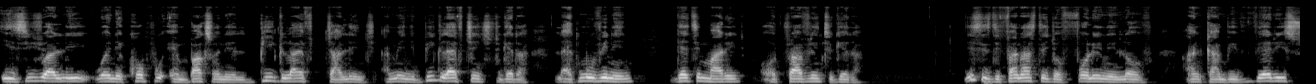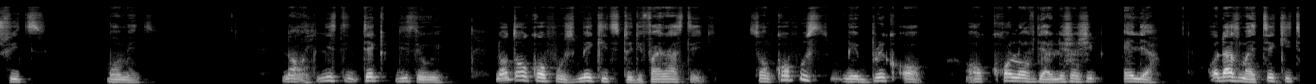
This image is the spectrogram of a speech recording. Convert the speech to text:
is usually when a couple embarks on a big life challenge. I mean, a big life change together, like moving in, getting married, or traveling together. This is the final stage of falling in love and can be very sweet moment. Now, listen, take this away. Not all couples make it to the final stage. Some couples may break up or call off their relationship earlier. Others might take it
